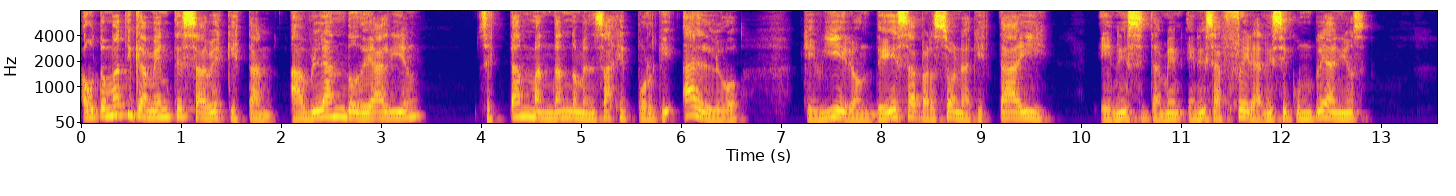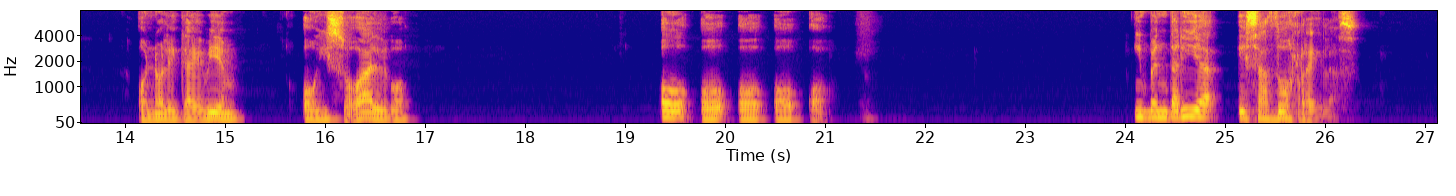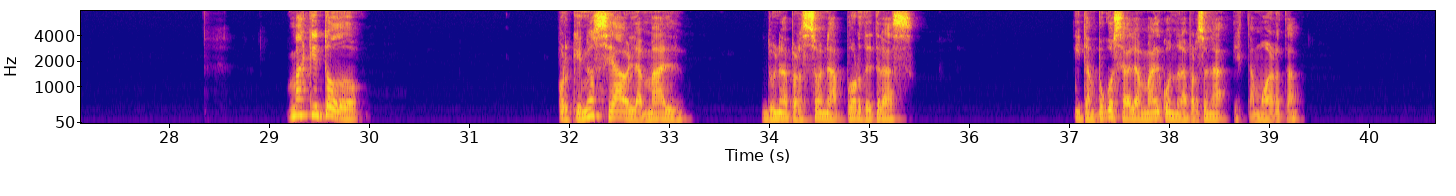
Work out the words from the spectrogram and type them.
Automáticamente sabes que están hablando de alguien se están mandando mensajes porque algo que vieron de esa persona que está ahí en ese también en esa esfera, en ese cumpleaños o no le cae bien o hizo algo o o o o o inventaría esas dos reglas. Más que todo, porque no se habla mal de una persona por detrás y tampoco se habla mal cuando una persona está muerta.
